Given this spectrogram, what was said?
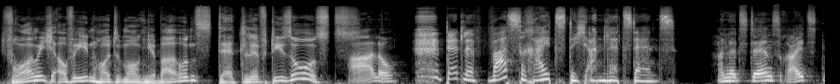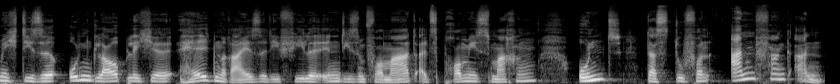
Ich freue mich auf ihn heute Morgen hier bei uns. Deadlift die Soest. Hallo. Detlef, was reizt dich an Let's Dance? An Let's Dance reizt mich diese unglaubliche Heldenreise, die viele in diesem Format als Promis machen und dass du von Anfang an,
